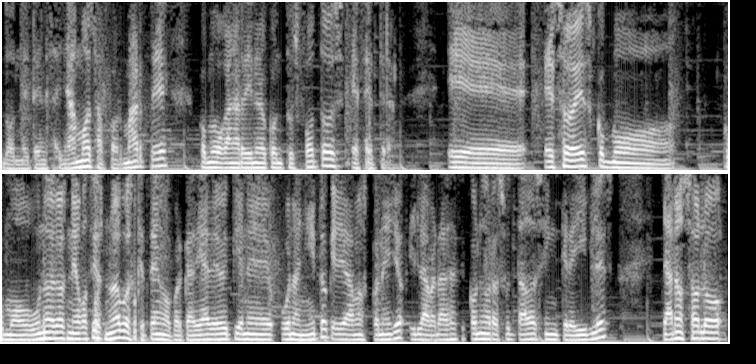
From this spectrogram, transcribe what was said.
donde te enseñamos a formarte, cómo ganar dinero con tus fotos, etcétera. Eh, eso es como, como uno de los negocios nuevos que tengo, porque a día de hoy tiene un añito que llevamos con ello y la verdad es que con unos resultados increíbles, ya no solo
